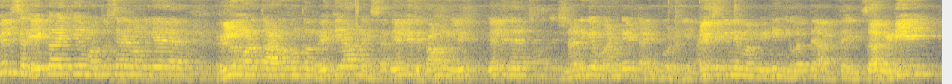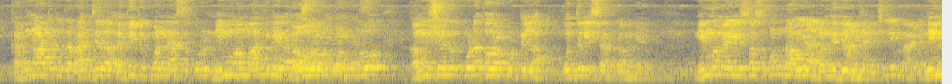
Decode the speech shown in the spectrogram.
ಇಲ್ಲಿ ಸರ್ ಏಕಾಏಕಿ ಮರುದಿವಸನೇ ನಮಗೆ ರಿಲೀವ್ ಮಾಡ್ತಾ ಆಡೋದಂತಂದ್ರೆ ಇದು ಯಾವ ಸರ್ ಎಲ್ಲಿದೆ ಕಾನೂನಲ್ಲಿ? ಎಲ್ಲಿದೆ? ನನಗೆ ಒನ್ ಡೇ ಟೈಮ್ ಕೊಡಿ. ಆಕ್ಚುಲಿ ನಿಮ್ಮ ಮೀಟಿಂಗ್ ಇವತ್ತೇ ಆಗ್ತಾ ಇತ್ತು ಸರ್ ಇಡೀ ಕರ್ನಾಟಕದ ರಾಜ್ಯದ ಅತಿಥಿ ಉಪನ್ಯಾಸಕರು ನಿಮ್ಮ ಮಾತಿಗೆ ಗೌರವ ಕೊಟ್ಟು ಕಮಿಷನ್ ಕೂಡ ಗೌರವ ಕೊಟ್ಟಿಲ್ಲ. ಗೊತ್ತಿರಲಿ ಸರ್ ತಮಗೆ. ನಿಮ್ಮ ಮೇಲೆ ವಿಶ್ವಾಸಕೊಂಡು ನಾವು ಬಂದಿದ್ದೀವಿ. ಆಕ್ಚುಲಿ ನಿನ್ನ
